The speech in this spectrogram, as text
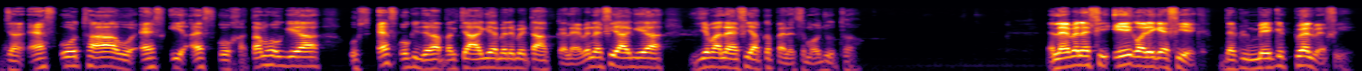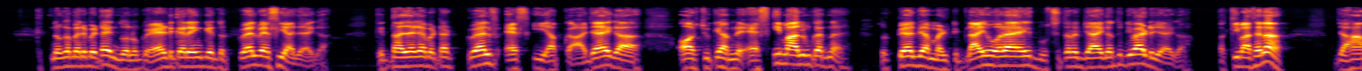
जहाँ एफ़ ओ था, वो एफ़ ई एफ़ ओ खत्म हो गया। उस एफ़ ओ की जगह पर क्या आ गया मेरे बेटा? आपका 11 एफ़ ई आ गया। ये वाला एफ़ ई आपका पहले से मौजूद था। 11 एफ़ ई एक और एक एफ़ ई एक। That will make it 12 F E कितनों का मेरे बेटा? इन दोनों को ऐड करेंगे तो 12 एफ़ ई आ जाएगा। कितना आ जाएगा बेटा? 12 एफ़ ई आपका आ जाएगा। और चूँकि हमने एफ़ ई मालूम करना है तो 12 यहाँ मल्टीप्लाई हो रहा है। दूसरी तरफ़ जाएगा तो डिवाइड हो जाएगा। पक्की बात है ना? जहाँ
